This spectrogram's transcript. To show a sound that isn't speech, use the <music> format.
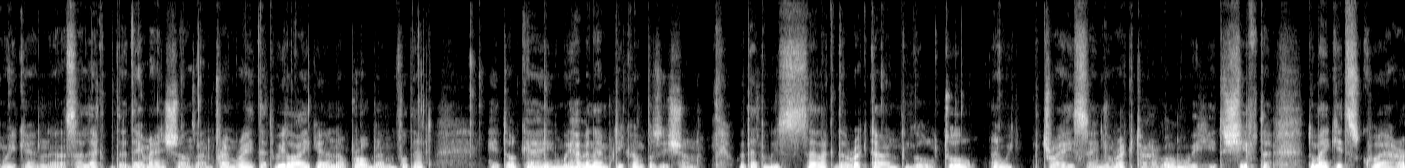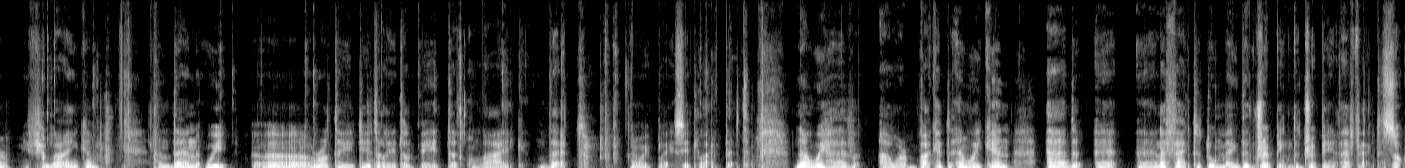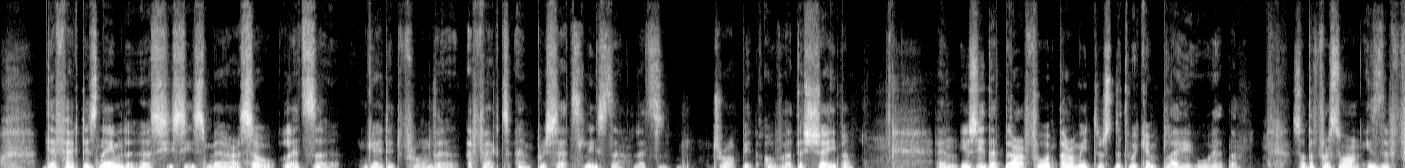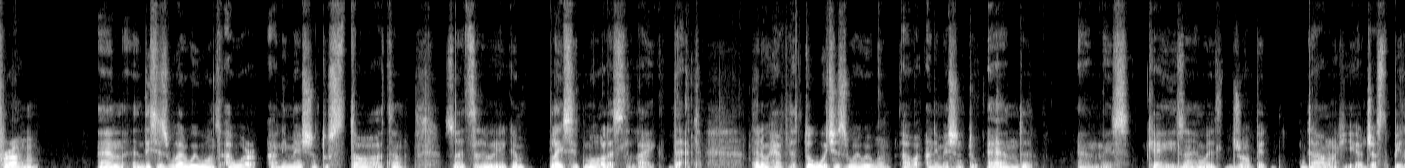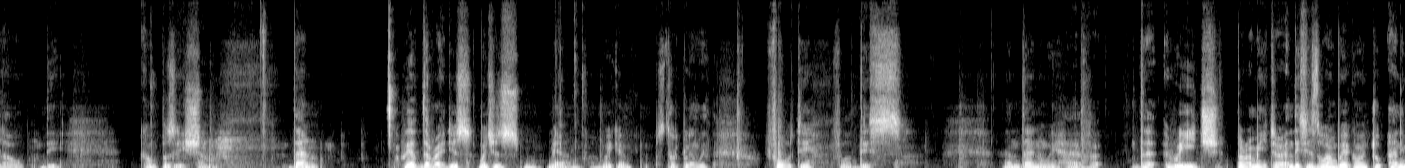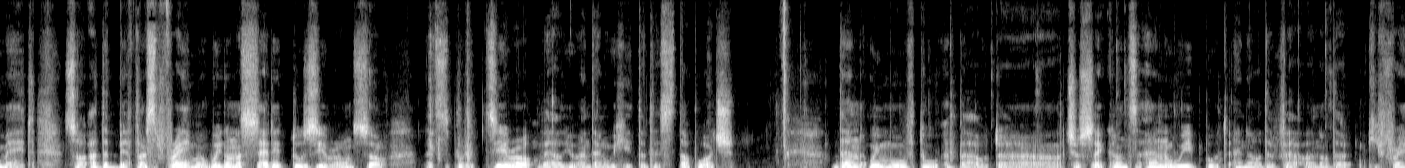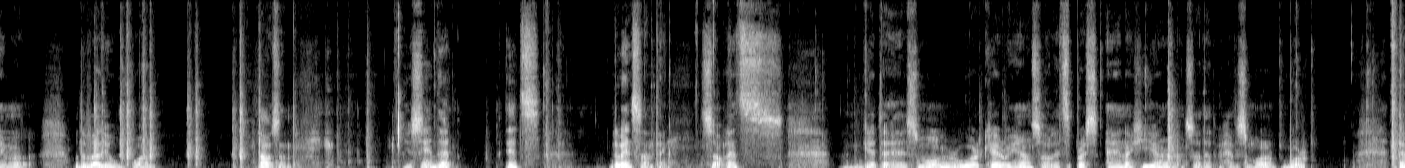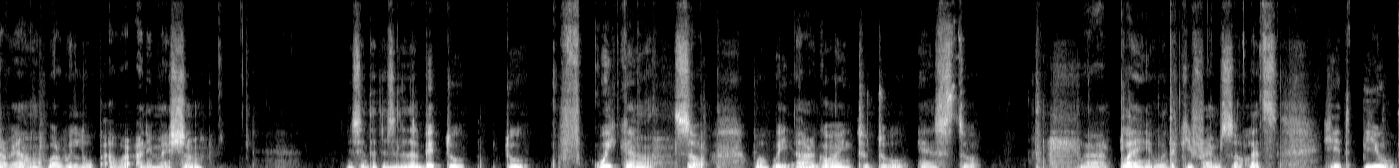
we can uh, select the dimensions and frame rate that we like, uh, no problem for that. Hit OK, we have an empty composition. With that we select the rectangle tool and we trace a new rectangle. We hit Shift to make it square, if you like, and then we uh, rotate it a little bit like that and we place it like that. Now we have our bucket and we can add a, an effect to make the dripping, the dripping effect. So the effect is named uh, CC Smear. So let's uh, get it from the effects and presets list. Let's drop it over the shape. And you see that there are four parameters that we can play with. So the first one is the from, and this is where we want our animation to start. So it's, we can place it more or less like that. Then we have the to, which is where we want our animation to end. In this case, I will drop it down here, just below the composition. Then we have the radius, which is, yeah, we can start playing with 40 for this. And then we have the reach parameter, and this is the one we're going to animate. So at the first frame, we're going to set it to 0. So let's put it 0 value, and then we hit the stopwatch. Then we move to about uh, two seconds and we put another another keyframe with a value of 1000. You see that it's doing something. So let's get a smaller work area. So let's press N here so that we have a smaller work area where we loop our animation. You see that is a little bit too too quick. Huh? So what we are going to do is to uh, play with the keyframes. So let's hit U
